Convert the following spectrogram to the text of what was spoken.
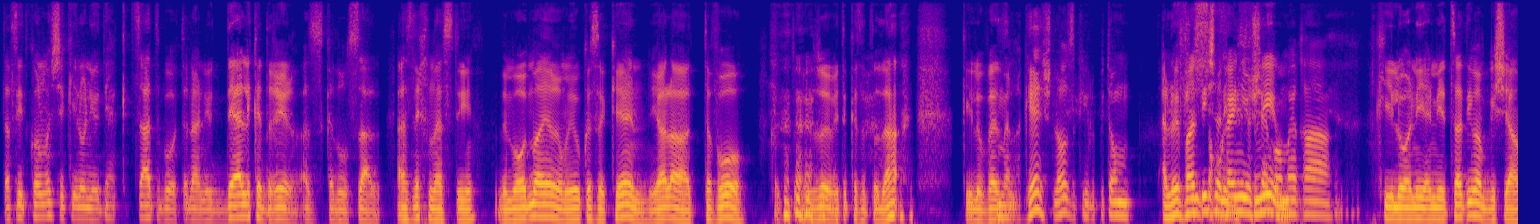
כתבתי את כל מה שכאילו אני יודע קצת בו אתה יודע אני יודע לכדרר אז כדורסל אז נכנסתי ומאוד מהר הם היו כזה כן יאללה תבוא. זה, והייתי כזה תודה כאילו מרגש לא זה כאילו פתאום אני לא הבנתי שאני בפנים כאילו אני אני יצאתי מהפגישה.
